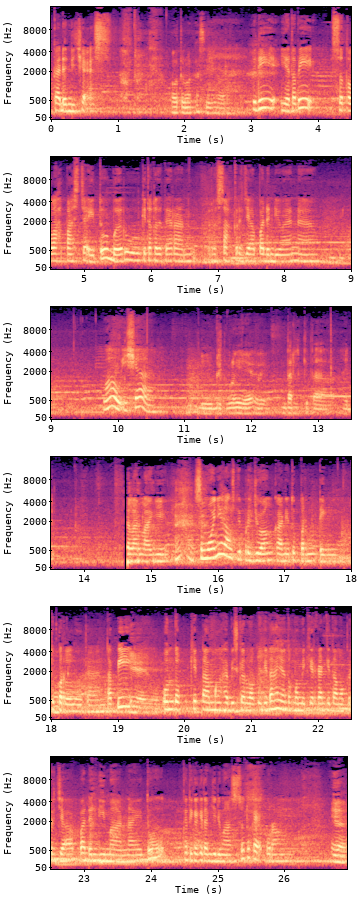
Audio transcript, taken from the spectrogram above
keadaan di CS Oh terima kasih. Jadi ya tapi setelah pasca itu baru kita keteteran resah kerja apa dan di mana wow Isya Di break dulu ya, ntar kita edit. jalan lagi semuanya harus diperjuangkan itu penting itu perlu kan tapi Iya, iya. untuk kita menghabiskan waktu kita hanya untuk memikirkan kita mau kerja apa dan di mana itu ketika kita menjadi mahasiswa tuh kayak kurang Iya,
